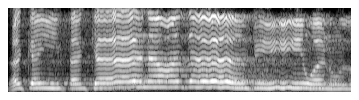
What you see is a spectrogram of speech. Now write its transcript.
فكيف كان عذابي ونذر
